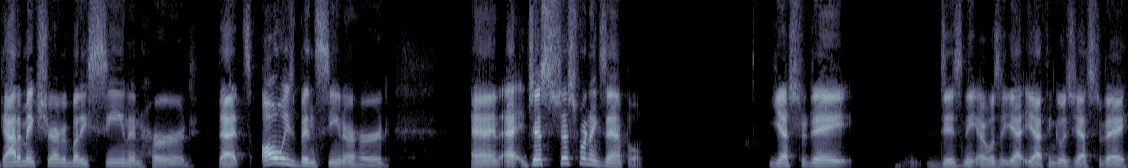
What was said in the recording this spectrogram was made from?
got to make sure everybody's seen and heard that's always been seen or heard. And uh, just just for an example yesterday disney or was it yeah yeah i think it was yesterday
